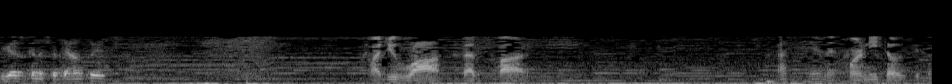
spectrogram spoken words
You guys gonna sit down, please? Why'd you lock that spot? God damn it. Marnitos, get the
